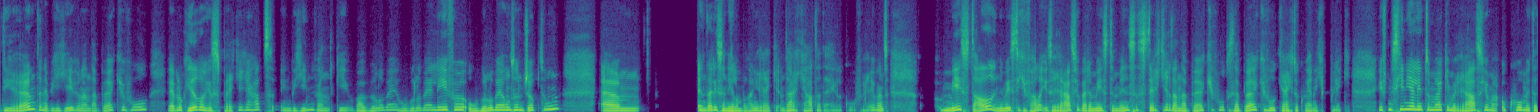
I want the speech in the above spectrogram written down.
die ruimte hebben gegeven aan dat buikgevoel. We hebben ook heel veel gesprekken gehad in het begin van, oké, wat willen wij? Hoe willen wij leven? Hoe willen wij onze job doen? Um, en dat is een heel belangrijke. En daar gaat het eigenlijk over. Hè? Want meestal, in de meeste gevallen, is ratio bij de meeste mensen sterker dan dat buikgevoel. Dus dat buikgevoel krijgt ook weinig plek. Heeft misschien niet alleen te maken met ratio, maar ook gewoon met de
